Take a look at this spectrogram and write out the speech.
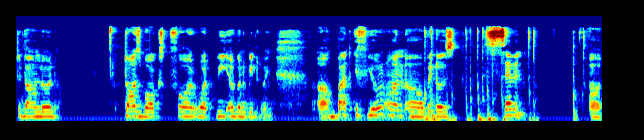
to download DOSBox for what we are going to be doing. Uh, but if you're on uh, Windows 7, uh, oh,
